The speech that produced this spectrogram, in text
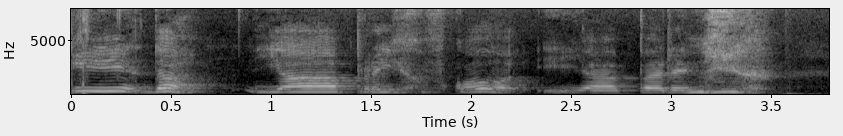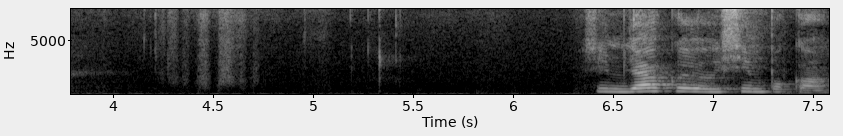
І да, я приїхав коло і я переміг. Всім дякую, усім пока.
